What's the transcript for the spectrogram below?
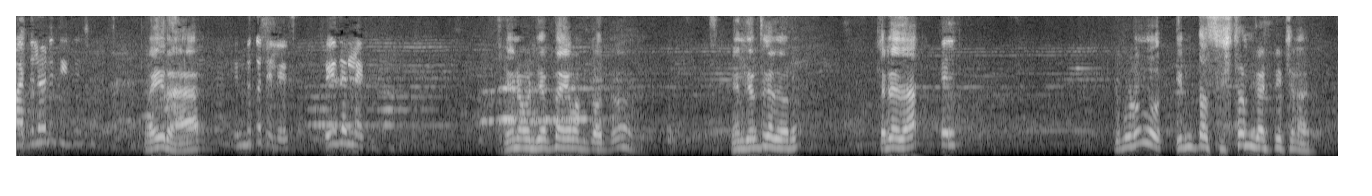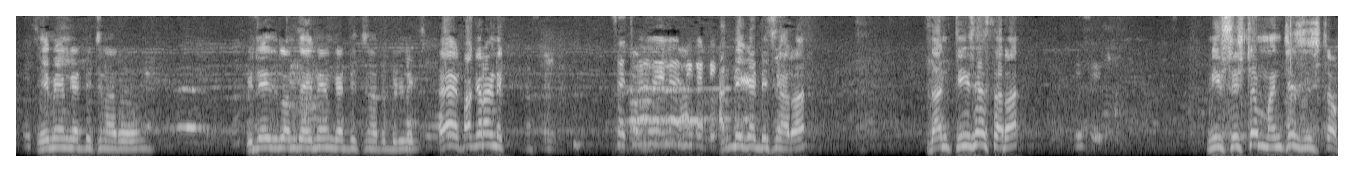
మధ్యలోనే తీసేసాను సార్. వైరా? ఎందుకో తెలియదు సార్ రీజన్ లేక నేను ఒకటి చెప్తా ఏమనుకోవద్దు. నేను తెలుసు కదా ఎవరు? తెలియదా? తెలుసు. ఇప్పుడు ఇంత సిస్టమ్ కట్టించినారు. ఏమేం కట్టించినారు? విలేజ్లో అంతా ఏమేం కట్టించినారు బిల్డింగ్? ఏ పక్కరండి సచివాలయాలు అన్ని కట్టి అన్ని కట్టించినారా? దాన్ని తీసేస్తారా? తీసేసి మీ సిస్టమ్ మంచి సిస్టమ్.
